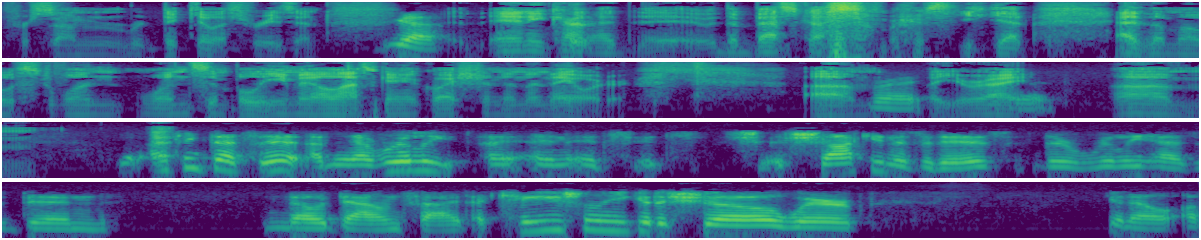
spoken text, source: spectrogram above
for some ridiculous reason. Yeah. Any kind of uh, the best customers you get at the most one one simple email asking a question, and then they order. Um, Right. But you're right. Right. Um, I think that's it. I mean, I really, I- and it's it's sh- as shocking as it is. There really has been no downside. Occasionally, you get a show where, you know, a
